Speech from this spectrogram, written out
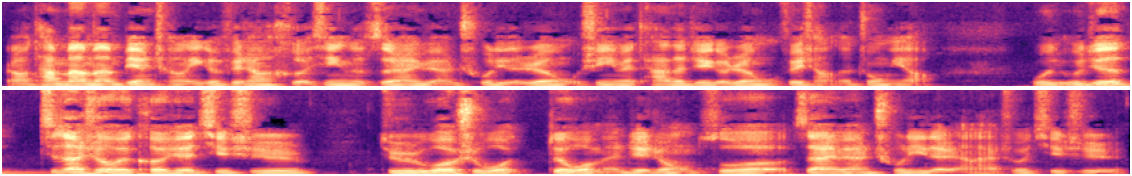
然后它慢慢变成一个非常核心的自然语言处理的任务，是因为它的这个任务非常的重要。我我觉得计算社会科学其实就是如果是我对我们这种做自然语言处理的人来说，其实。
